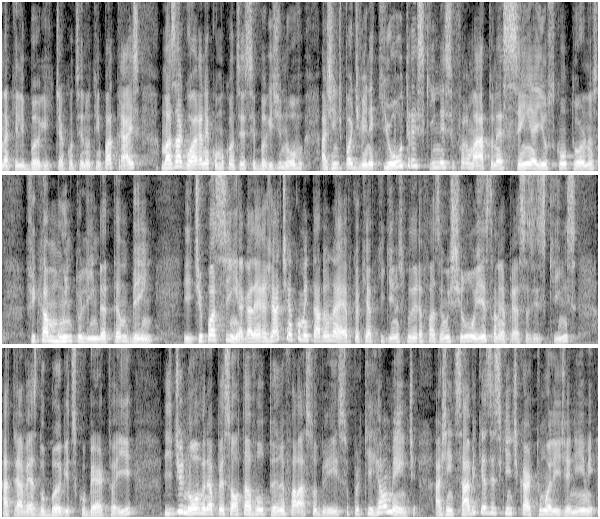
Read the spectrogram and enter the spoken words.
naquele bug que tinha acontecido um tempo atrás, mas agora, né, como aconteceu esse bug de novo, a gente pode ver, né, que outra skin nesse formato, né, sem aí os contornos, fica muito linda também. E tipo assim, a galera já tinha comentado na época que a Epic Games poderia fazer um estilo extra, né, para essas skins, através do bug descoberto aí. E de novo, né, o pessoal tá voltando a falar sobre isso, porque realmente, a gente sabe que as skins de cartoon ali de anime,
